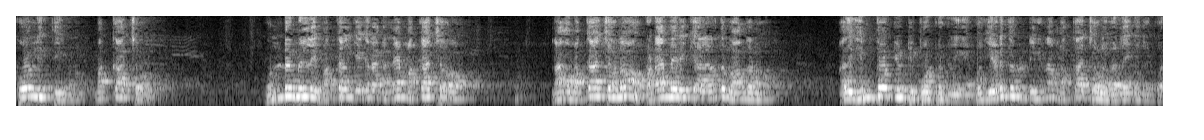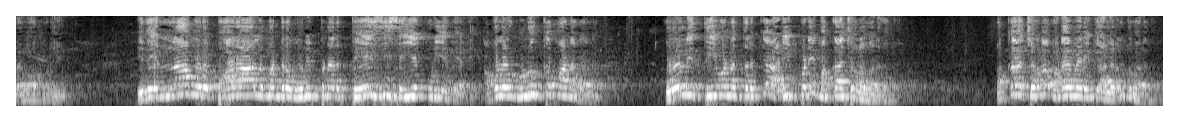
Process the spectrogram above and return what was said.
கோழி தீவனம் மக்காச்சோளம். ஒன்றுமில்லை மக்கள் கேட்குறாங்க அண்ணே மக்காச்சோளம். நாங்கள் மக்காச்சோளம் வட அமெரிக்காவிலேருந்து வாங்கணும். அதுக்கு இம்போர்ட் டியூட்டி போட்டிருக்கிறீங்க. கொஞ்சம் எடுத்து விட்டீங்கன்னா மக்காச்சோளம் விலை கொஞ்சம் குறைவாக முடியும் இதையெல்லாம் ஒரு பாராளுமன்ற உறுப்பினர் பேசி செய்யக்கூடிய வேலை. அவ்வளவு நுணுக்கமான வேலை. கோழி தீவனத்திற்கு அடிப்படை மக்காச்சோளம் வருது. மக்காச்சோளம் வட அமெரிக்காவிலிருந்து வருது.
